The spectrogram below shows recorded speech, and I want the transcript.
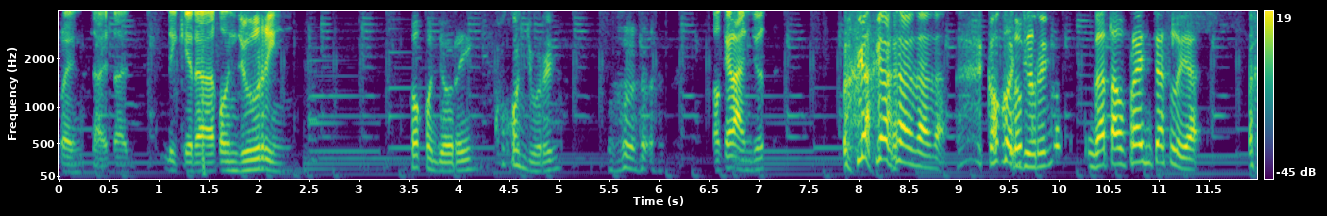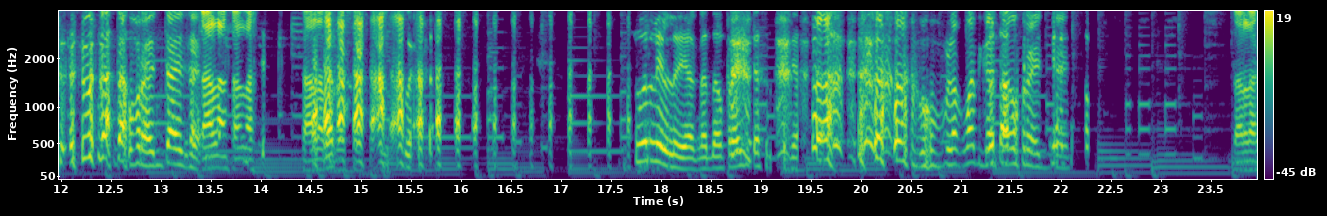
Franchise aja. Dikira Conjuring. Kok Conjuring? Kok Conjuring? Oke lanjut. Enggak, enggak, enggak, enggak, enggak. Kok Conjuring? Nggak tahu franchise lu ya? Lu enggak tahu franchise ya? Salah salah. Salah persepsi. Tulil lu ya, nggak tahu franchise. lu ya. Goblok banget enggak Lu tahu- franchise. Salah.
